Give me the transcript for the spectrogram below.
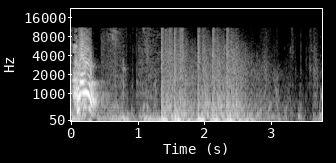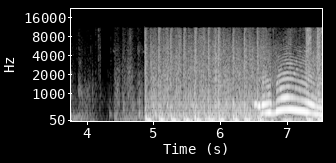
Huh! What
